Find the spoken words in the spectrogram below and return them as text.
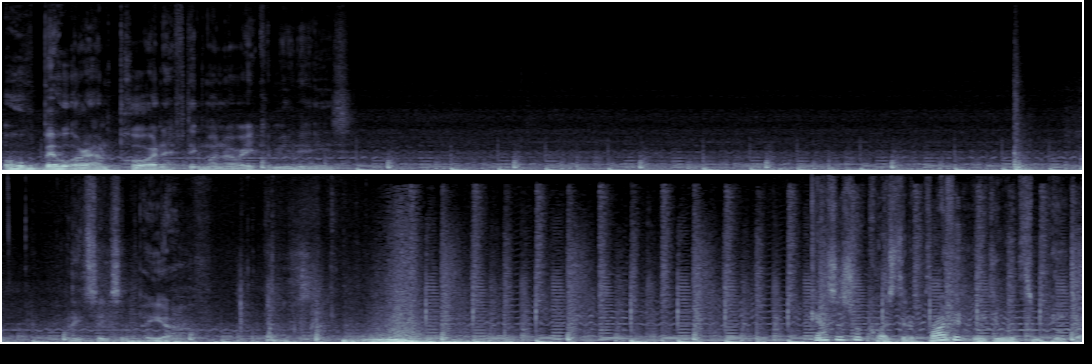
all built around poor and ethnic minority communities. I need to see St. Peter. Gaz has requested a private meeting with St. Peter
